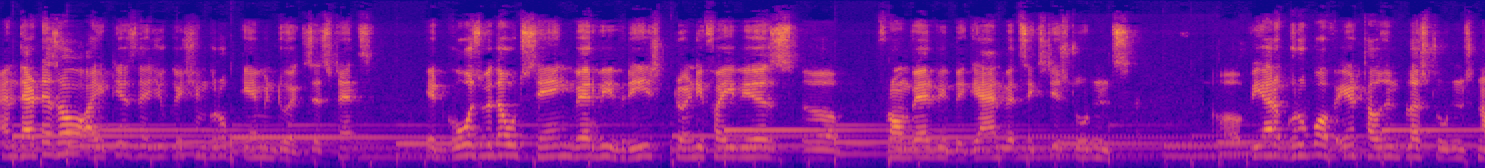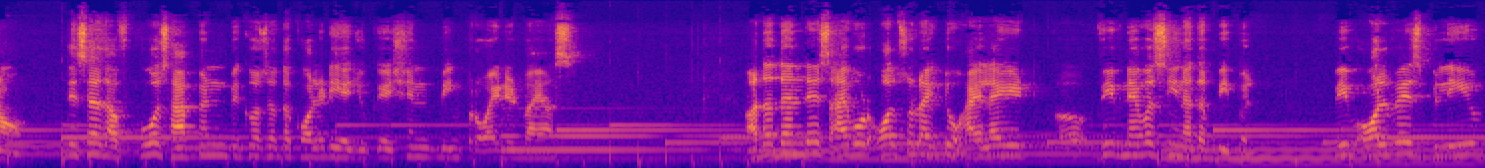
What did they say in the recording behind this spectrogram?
And that is how ITS, the education group, came into existence. It goes without saying where we've reached 25 years uh, from where we began with 60 students. Uh, we are a group of 8,000 plus students now. This has, of course, happened because of the quality education being provided by us. Other than this, I would also like to highlight uh, we've never seen other people. We've always believed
